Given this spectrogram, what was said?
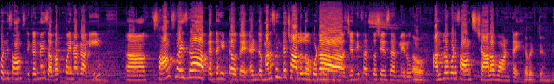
కొన్ని సాంగ్స్ రికగ్నైజ్ అవ్వకపోయినా కానీ సాంగ్స్ వైజ్గా పెద్ద హిట్ అవుతాయి. అండ్ మనసుంటే చాలులో కూడా జెన్నిఫర్తో చేశారు మీరు. అందులో కూడా సాంగ్స్ చాలా బాగుంటాయి. కరెక్ట్ అండి.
